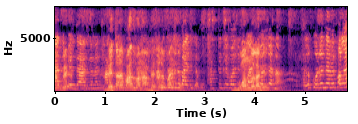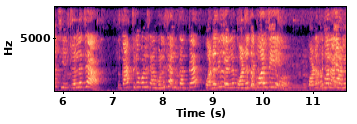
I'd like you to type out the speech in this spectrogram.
আছে। ভেতরে পাতবা না ভেতরে বাইরে যাব। থাকতে কে গন্ধ লাগে। তাহলে করে আমি পালাচ্ছি। চলে যা। তো কার থেকে বলেছি আমি বলেছি আলু কাটতে। পরে তো পরে তো বলছি। পরে তো বলছি আমি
